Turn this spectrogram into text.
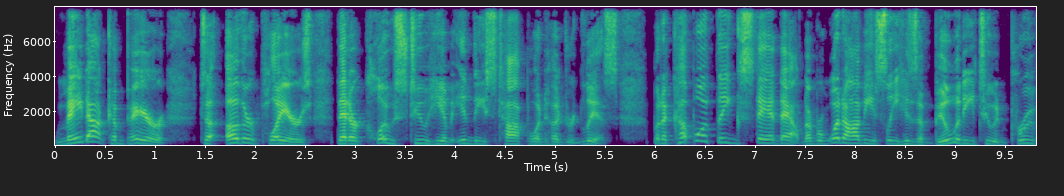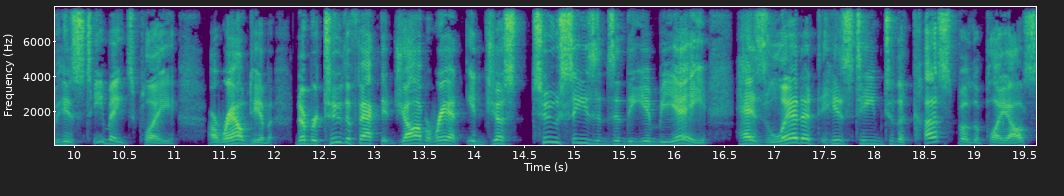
may not compare to other players that are close to him in these top 100 lists. But a couple of things stand out. Number one, obviously, his ability to improve his teammates' play around him. Number two, the fact that Ja Morant, in just two seasons in the NBA, has led his team to the cusp of the playoffs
